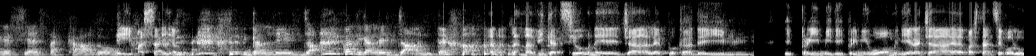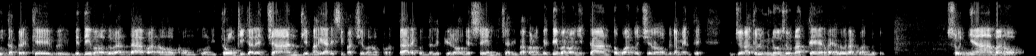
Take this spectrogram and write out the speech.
che si è staccato. Sì, ma sai. galleggia, quasi galleggiante. la, la, navigazione già all'epoca dei, dei, primi, dei, primi, uomini era già abbastanza evoluta perché vedevano dove andavano con, con, i tronchi galleggianti e magari si facevano portare con delle piroghe semplici, arrivavano, vedevano ogni tanto quando c'erano veramente giornate luminose una terra e allora quando sognavano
